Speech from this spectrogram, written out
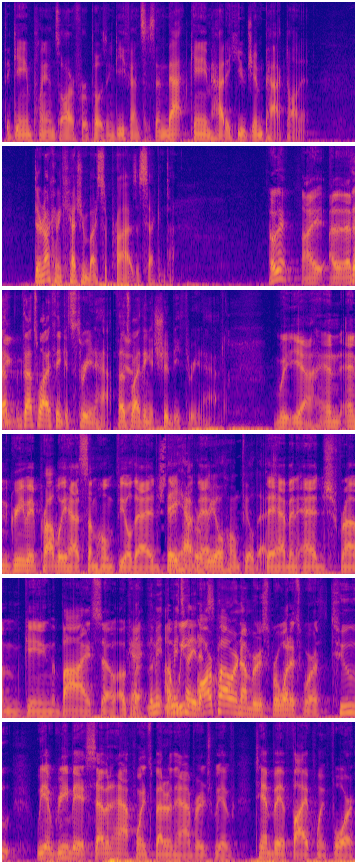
the game plans are for opposing defenses. And that game had a huge impact on it. They're not going to catch him by surprise a second time. Okay. I, I that That, that's why I think it's three and a half. That's Yeah. why I think it should be three and a half. we, yeah, and and Green Bay probably has some home field edge. They have prob- a real home field edge. They have an edge from gaining the bye. So okay, Uh, But let me- let me we, tell you this. our power numbers for what it's worth. Two, we have Green Bay at seven and a half points better than average. We have Tampa Bay at five point four.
